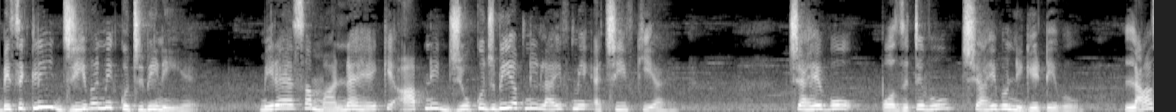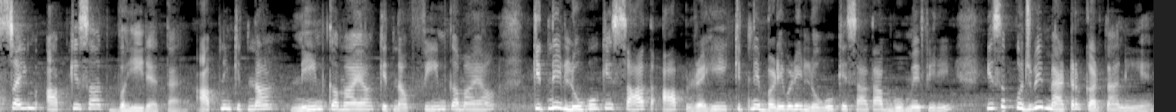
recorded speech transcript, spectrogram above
बेसिकली जीवन में कुछ भी नहीं है। मेरा ऐसा मानना है कि आपने जो कुछ भी अपनी लाइफ में अचीव किया है, चाहे वो पॉजिटिव हो, चाहे वो निगेटिव हो लास्ट टाइम आपके साथ वही रहता है। आपने कितना नेम कमाया, कितना फेम कमाया, कितने लोगों के साथ आप रहे, कितने बड़े बड़े लोगों के साथ आप घूमे फिरे, ये सब कुछ भी मैटर करता नहीं है।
